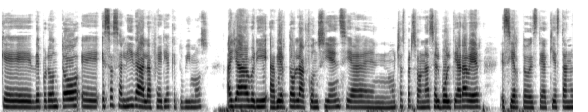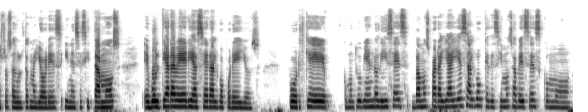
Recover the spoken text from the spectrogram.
que de pronto eh, esa salida a la feria que tuvimos haya abierto la conciencia en muchas personas, el voltear a ver es cierto, este, aquí están nuestros adultos mayores y necesitamos eh, voltear a ver y hacer algo por ellos, porque como tú bien lo dices, vamos para allá y es algo que decimos a veces como,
